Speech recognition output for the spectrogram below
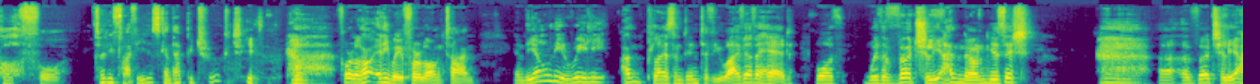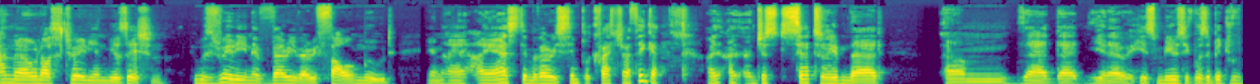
God, for 35 years. Can that be true? for a long, anyway, for a long time. And the only really unpleasant interview I've ever had was with a virtually unknown musician, uh, a virtually unknown Australian musician who was really in a very, very foul mood. And I, I asked him a very simple question. I think I, I, I just said to him that um, that that you know his music was a bit re-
